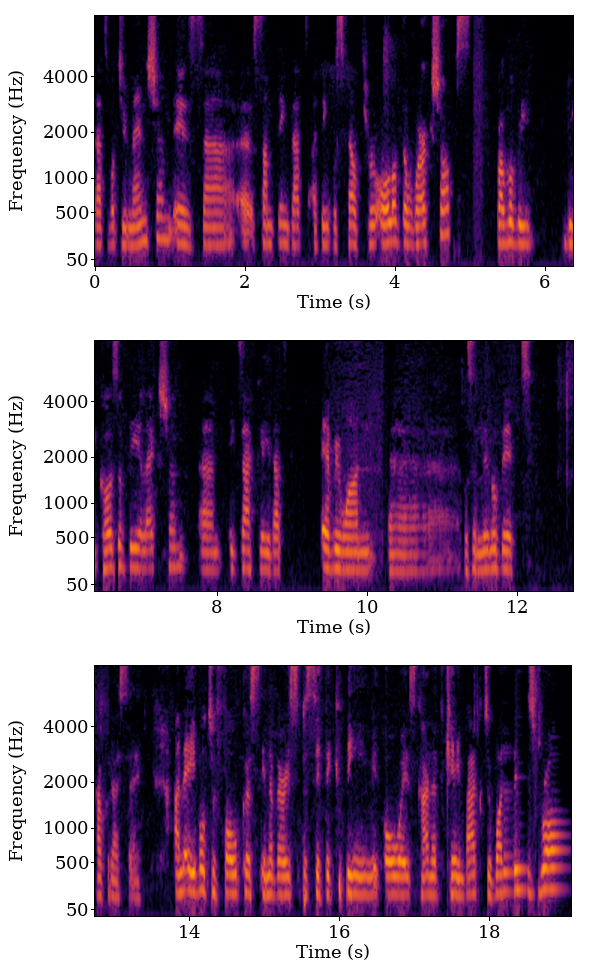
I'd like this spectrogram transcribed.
that's what you mentioned is uh, uh, something that I think was felt through all of the workshops, probably because of the election. Um, exactly that everyone uh, was a little bit, how could I say, unable to focus in a very specific theme. It always kind of came back to what is wrong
